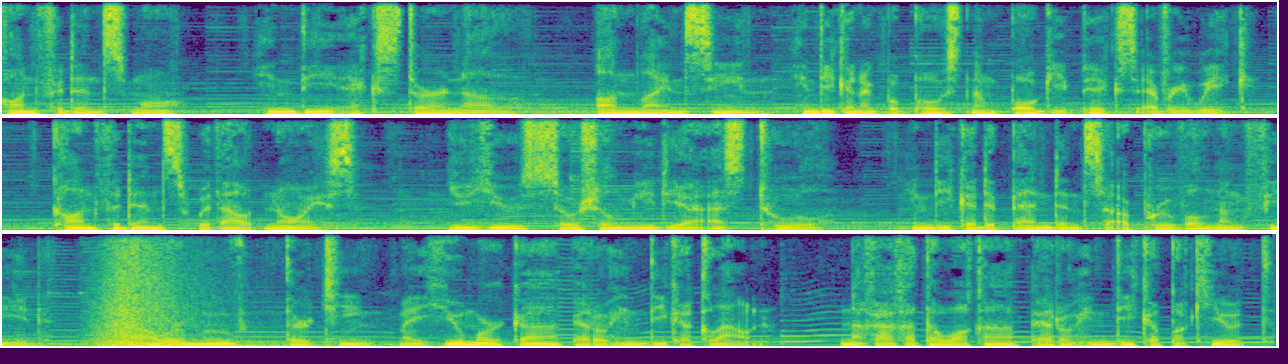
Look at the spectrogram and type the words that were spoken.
Confidence mo, hindi external. Online scene, hindi ka nagpo-post ng pogi pics every week. Confidence without noise. You use social media as tool. Hindi ka dependent sa approval ng feed. Power Move 13. May humor ka pero hindi ka clown. Nakakatawa ka pero hindi ka pa cute.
